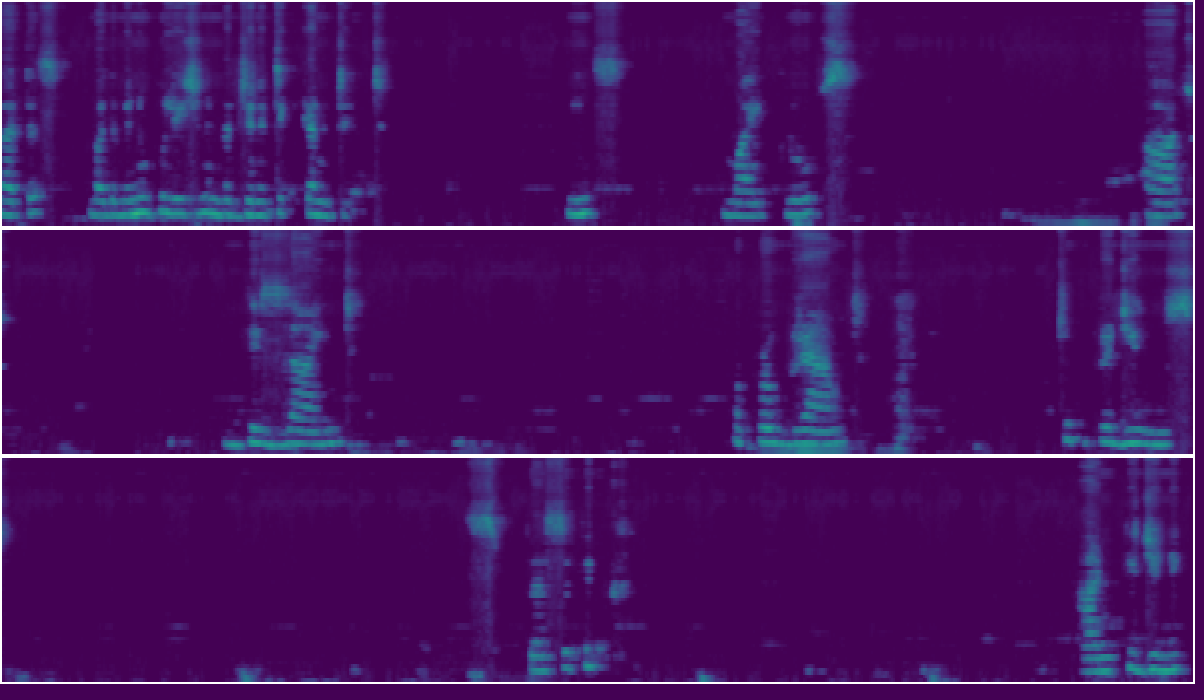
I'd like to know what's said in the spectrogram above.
that is by the manipulation in the genetic content means microbes are designed or programmed to produce specific antigenic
